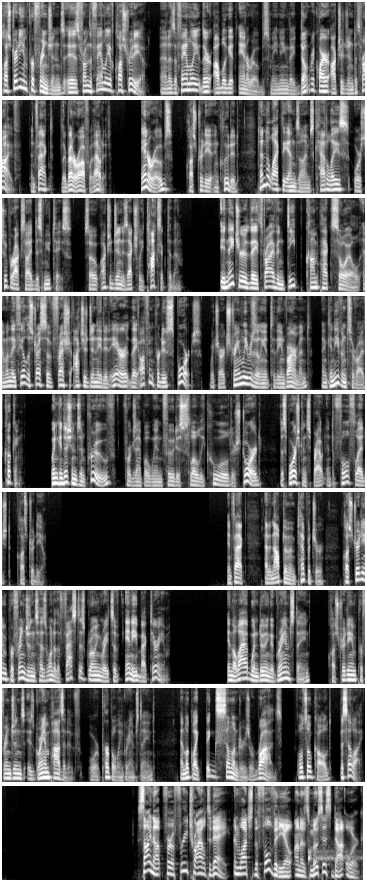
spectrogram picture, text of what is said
Clostridium perfringens is from the family of Clostridia, and as a family, they're obligate anaerobes, meaning they don't require oxygen to thrive. In fact, they're better off without it. Anaerobes, Clostridia included, tend to lack the enzymes catalase or superoxide dismutase, so oxygen is actually toxic to them. In nature, they thrive in deep, compact soil, and when they feel the stress of fresh oxygenated air, they often produce spores, which are extremely resilient to the environment and can even survive cooking. When conditions improve, for example, when food is slowly cooled or stored, the spores can sprout into full fledged Clostridia. In fact, at an optimum temperature, Clostridium perfringens has one of the fastest growing rates of any bacterium. In the lab, when doing a gram stain, Clostridium perfringens is gram positive, or purple when gram stained, and look like big cylinders or rods, also called bacilli. Sign up for a free trial today and watch the full video on osmosis.org.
